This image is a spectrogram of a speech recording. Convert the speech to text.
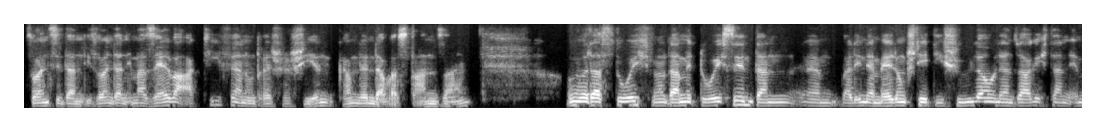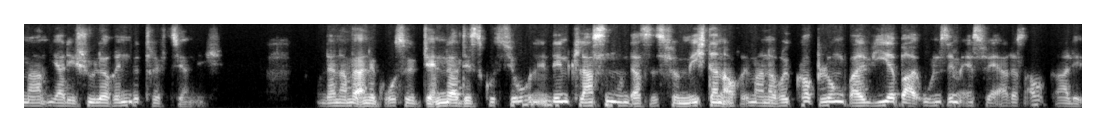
sollen sie dann, die sollen dann immer selber aktiv werden und recherchieren. Kann denn da was dran sein? Und wenn wir das durch, wenn wir damit durch sind, dann, ähm, weil in der Meldung steht die Schüler und dann sage ich dann immer, ja, die Schülerin betrifft es ja nicht. Und dann haben wir eine große Gender-Diskussion in den Klassen und das ist für mich dann auch immer eine Rückkopplung, weil wir bei uns im SWR das auch gerade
